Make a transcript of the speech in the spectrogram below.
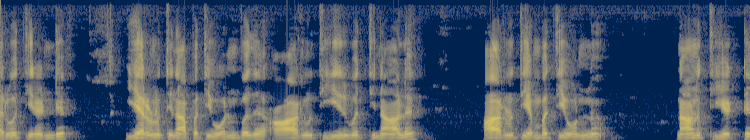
அறுபத்தி ரெண்டு இரநூத்தி நாற்பத்தி ஒன்பது அறுநூற்றி இருபத்தி நாலு அறுநூற்றி எண்பத்தி ஒன்று நானூற்றி எட்டு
